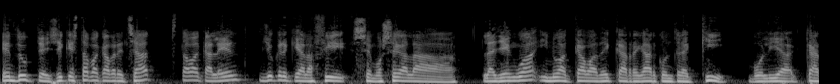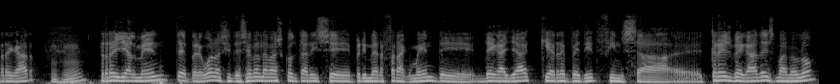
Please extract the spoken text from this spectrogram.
en dubte. Sí que estava cabrejat, estava calent, jo crec que a la fi se mossega la, la llengua i no acaba de carregar contra qui volia carregar uh -huh. realment, eh, però bueno, si te sembla anem a escoltar aquest primer fragment de, de Gallà que ha repetit fins a eh, tres vegades, Manolo,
